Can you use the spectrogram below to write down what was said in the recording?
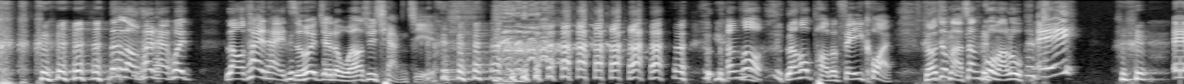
那老太太会，老太太只会觉得我要去抢劫，然后然后跑得飞快，然后就马上过马路，哎哎，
